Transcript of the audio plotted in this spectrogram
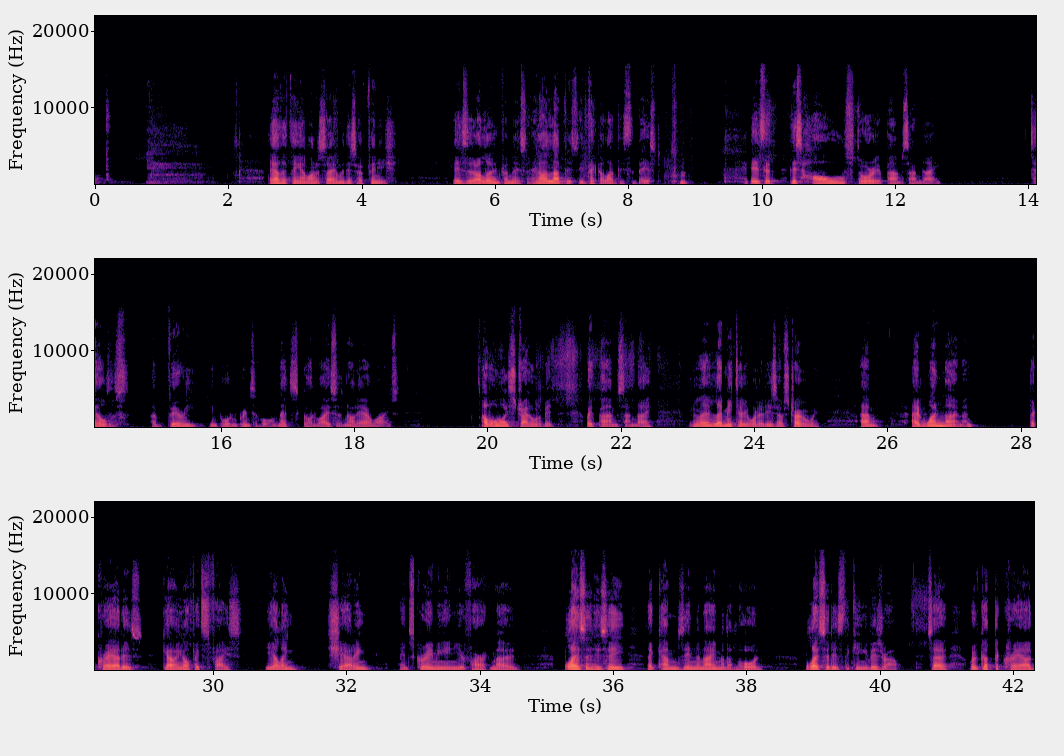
the other thing I want to say, and with this I finish, is that I learned from this, and I love this, in fact, I love this the best, is that this whole story of Palm Sunday tells us a very important principle, and that's God's ways is not our ways. I've always struggled a bit with Palm Sunday. Let, let me tell you what it is I've struggled with. Um, at one moment, the crowd is going off its face, yelling, shouting, and screaming in euphoric mode. Blessed is he that comes in the name of the Lord. Blessed is the King of Israel. So we've got the crowd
